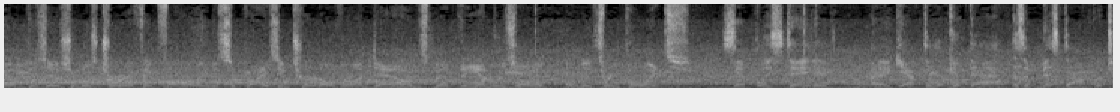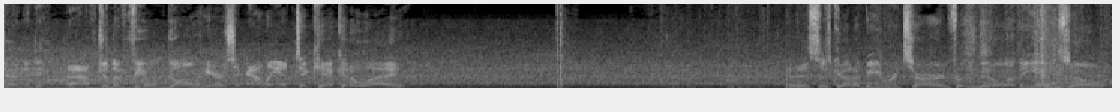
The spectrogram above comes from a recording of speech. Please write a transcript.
field position was terrific following the surprising turnover on downs, but the end result, only three points. Simply stated, I think you have to look at that as a missed opportunity. After the field goal, here's Elliott to kick it away. And this is going to be returned from the middle of the end zone.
